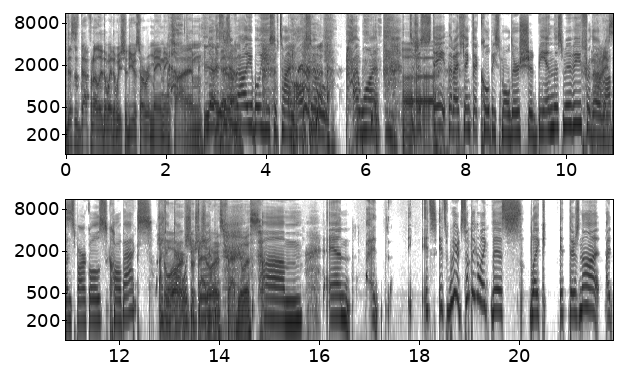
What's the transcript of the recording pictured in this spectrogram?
This is definitely the way that we should use our remaining time. no, this is a valuable use of time. Also, I want to Uh, just state that I think that Cobie Smulders should be in this movie for the Nice. Robin Sparkles callbacks. I think that would sure, be sure, good. sure. That's fabulous. Um, and I, it's it's weird. Something like this, like it. There's not. I.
